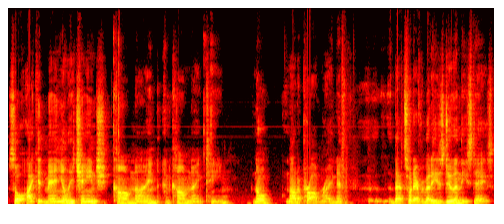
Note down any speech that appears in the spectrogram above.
So I could manually change COM9 and COM19. No, not a problem, right? And if that's what everybody is doing these days.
